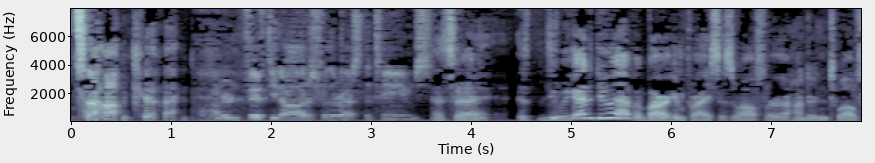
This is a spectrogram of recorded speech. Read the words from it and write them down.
It's all good. $150 for the rest of the teams. That's right. Do we got to do have a bargain price as well for 112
